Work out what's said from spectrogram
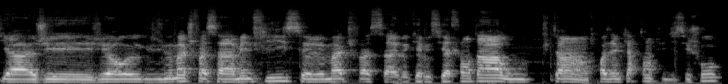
Il y a, j'ai, j'ai euh, le match face à Memphis, le match face à lequel aussi Atlanta, où putain, en troisième carton, tu dis c'est chaud.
